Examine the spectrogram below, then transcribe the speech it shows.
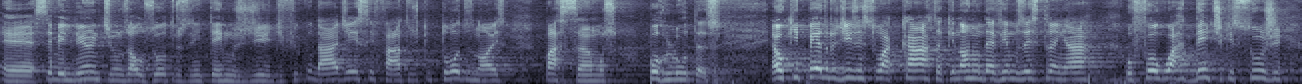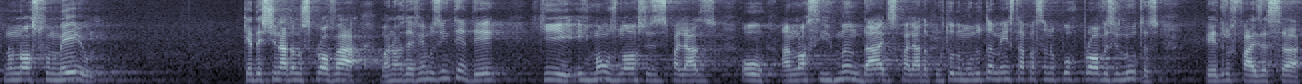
é, semelhantes uns aos outros em termos de dificuldade é esse fato de que todos nós passamos por lutas. É o que Pedro diz em sua carta, que nós não devemos estranhar o fogo ardente que surge no nosso meio, que é destinado a nos provar, mas nós devemos entender que irmãos nossos espalhados, ou a nossa irmandade espalhada por todo mundo, também está passando por provas e lutas. Pedro faz essa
